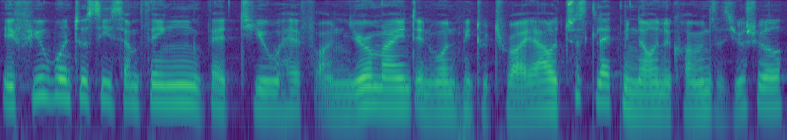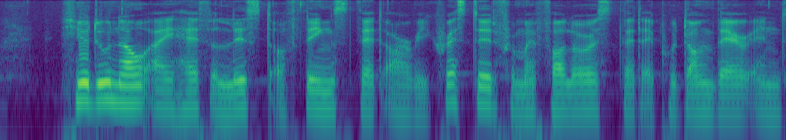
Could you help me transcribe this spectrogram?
If you want to see something that you have on your mind and want me to try out, just let me know in the comments as usual. You do know I have a list of things that are requested from my followers that I put down there and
